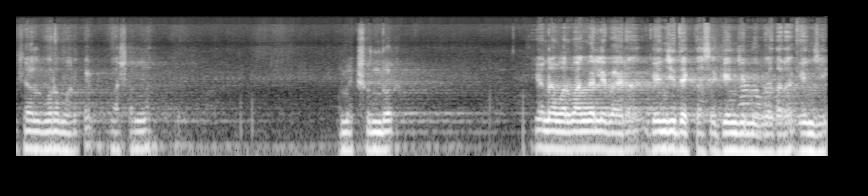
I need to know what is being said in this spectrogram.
বিশাল বড় মার্কেট মাসাল্লাহ অনেক সুন্দর। এখানে আমার বাঙালি ভাইরা গেঞ্জি দেখতেছে, গেঞ্জি নিবে তারা গেঞ্জি।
